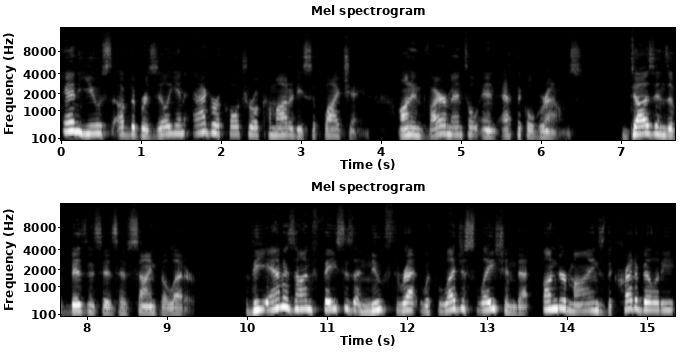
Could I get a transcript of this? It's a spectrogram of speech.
and use of the Brazilian agricultural commodity supply chain on environmental and ethical grounds. Dozens of businesses have signed the letter. The Amazon faces a new threat with legislation that undermines the credibility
